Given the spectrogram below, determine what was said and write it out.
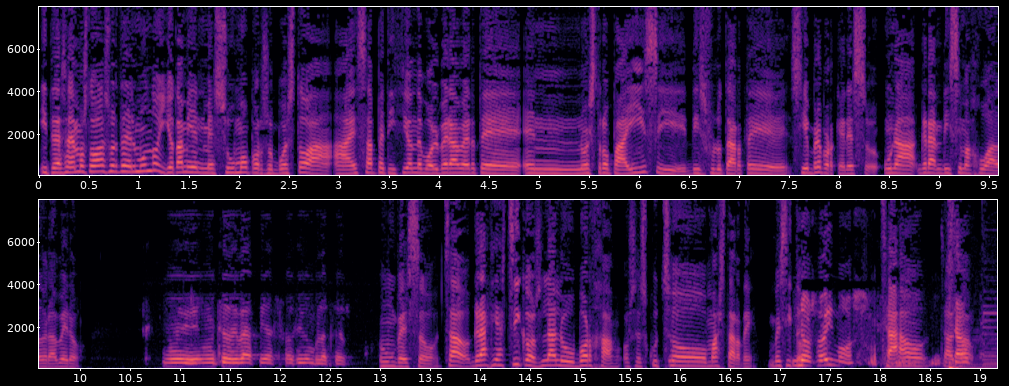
y te deseamos toda la suerte del mundo y yo también me sumo, por supuesto, a, esa petición de volver a verte en nuestro país y disfrutarte siempre porque eres una grandísima jugadora, Vero. Muy bien, muchas gracias. Ha sido un placer. Un beso. Chao. Gracias, chicos. Lalu, Borja, os escucho más tarde. Un besito. Nos oímos. chao. chao. chao.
